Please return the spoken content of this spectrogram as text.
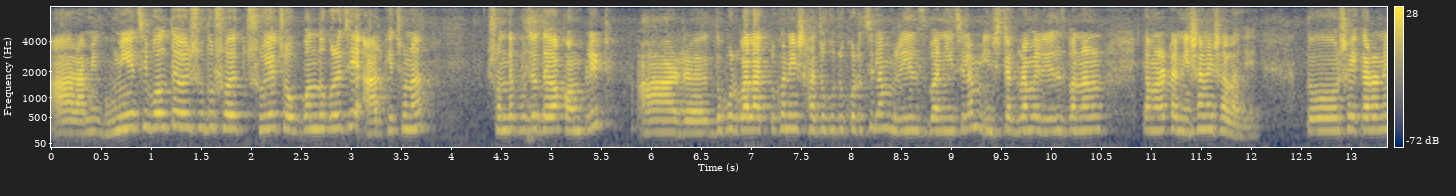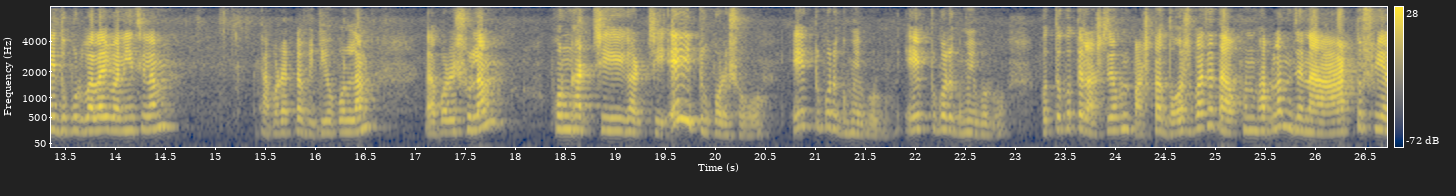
আর আমি ঘুমিয়েছি বলতে ওই শুধু শুয়ে চোখ বন্ধ করেছি আর কিছু না। সন্ধে পুজো দেওয়া কমপ্লিট আর দুপুরবেলা একটুখানি সাজুগুজু করেছিলাম রিলস বানিয়েছিলাম। ইনস্টাগ্রামে রিলস বানানোর কেমন একটা নেশা নেশা লাগে। তো সেই কারণে দুপুরবেলায় বানিয়েছিলাম। তারপরে একটা ভিডিও করলাম। তারপরে শুলাম। ফোন ঘাটছি ঘাটছি, এই একটু পরে শোবো একটু পরে ঘুমিয়ে পড়ব একটু পরে ঘুমিয়ে পড়ব। করতে করতে লাস্টে যখন পাঁচটা দশ বাজে, তখন ভাবলাম যে না, আর তো শুয়ে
